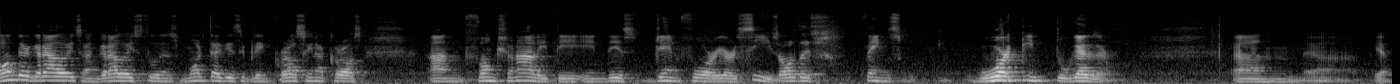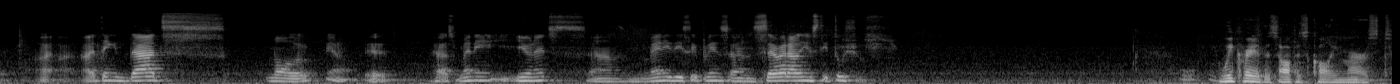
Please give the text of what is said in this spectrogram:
undergraduates and graduate students, multidiscipline, crossing across, and functionality in this Gen 4 ERCs, all these things working together. And, uh, yeah, I, I- I think that's model, you know, it has many units, and many disciplines, and several institutions. We created this office called Immersed,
